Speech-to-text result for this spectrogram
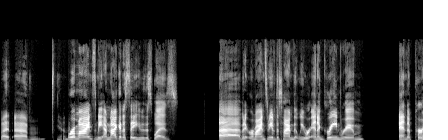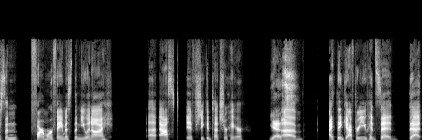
but um, yeah, reminds me i'm not going to say who this was uh but it reminds me of the time that we were in a green room and a person far more famous than you and i uh, asked if she could touch your hair yes, um i think after you had said that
